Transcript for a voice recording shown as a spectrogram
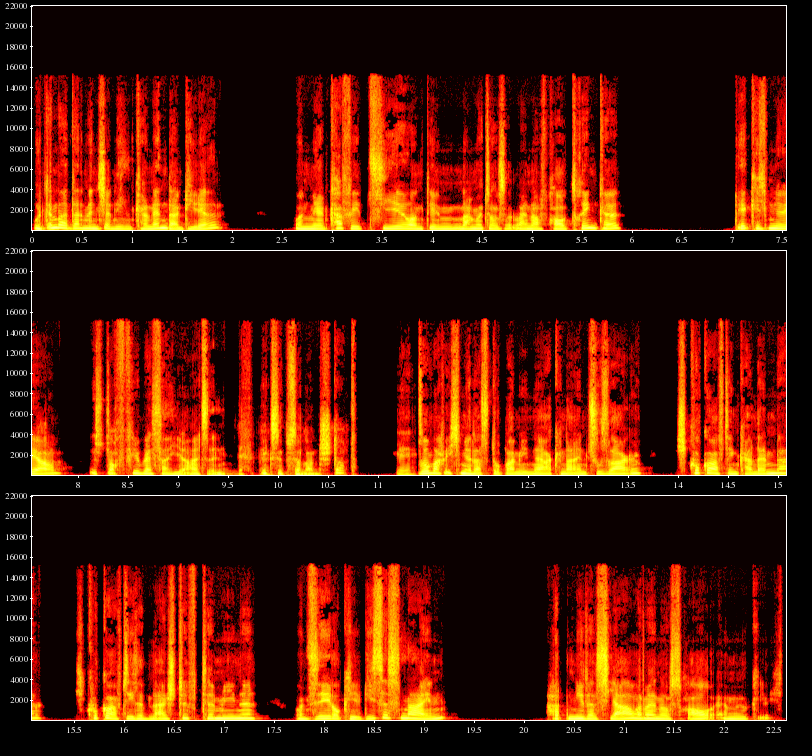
Und immer dann, wenn ich an diesen Kalender gehe und mir einen Kaffee ziehe und den nachmittags mit meiner Frau trinke, denke ich mir, ja, ist doch viel besser hier als in XY-Stadt. So mache ich mir das Dopamin-Nerk Nein zu sagen. Ich gucke auf den Kalender, ich gucke auf diese Bleistifttermine und sehe, okay, dieses Nein hat mir das Ja bei meiner Frau ermöglicht.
